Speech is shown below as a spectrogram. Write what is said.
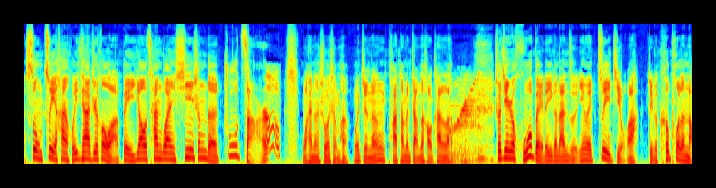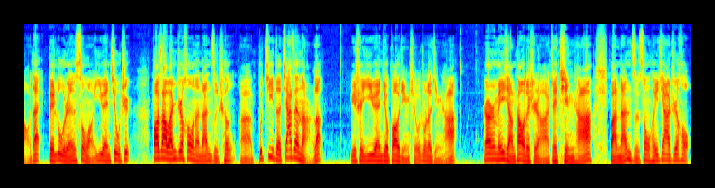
送醉汉回家之后啊，被邀参观新生的猪崽儿。我还能说什么？我只能夸他们长得好看了。说近日湖北的一个男子因为醉酒啊。这个磕破了脑袋，被路人送往医院救治。包扎完之后呢，男子称啊不记得家在哪儿了，于是医院就报警求助了警察。让人没想到的是啊，这警察把男子送回家之后，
